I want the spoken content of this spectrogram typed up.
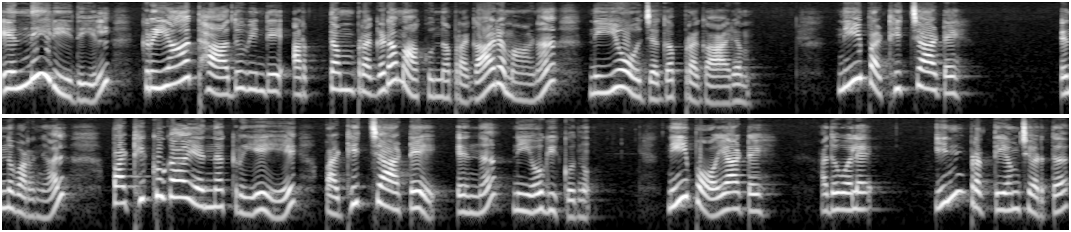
എന്നീ രീതിയിൽ ക്രിയാധാതുവിന്റെ അർത്ഥം പ്രകടമാക്കുന്ന പ്രകാരമാണ് നിയോജക പ്രകാരം നീ പഠിച്ചാട്ടെ? എന്ന് പറഞ്ഞാൽ പഠിക്കുക എന്ന ക്രിയയെ പഠിച്ചാട്ടെ എന്ന് നിയോഗിക്കുന്നു. നീ പോയാട്ടെ? അതുപോലെ ഇൻ പ്രത്യയം ചേർത്ത്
